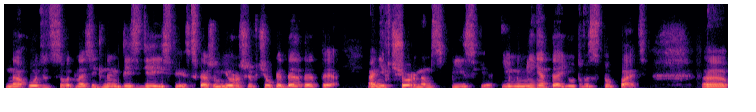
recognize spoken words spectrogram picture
находятся в относительном бездействии. Скажем, Юра Шевчук и ДДТ. Они в черном списке, им не дают выступать. Э,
